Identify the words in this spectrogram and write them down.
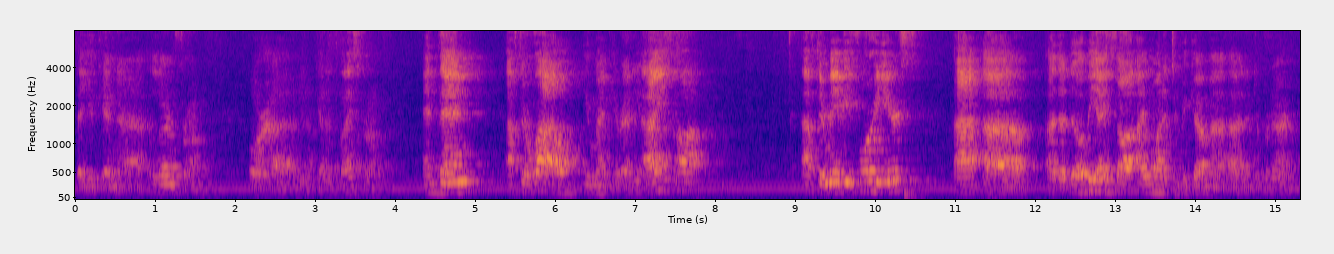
that you can uh, learn from or uh, you know get advice from, and then after a while you might be ready. I thought after maybe four years at, uh, at Adobe, I thought I wanted to become a, an entrepreneur.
